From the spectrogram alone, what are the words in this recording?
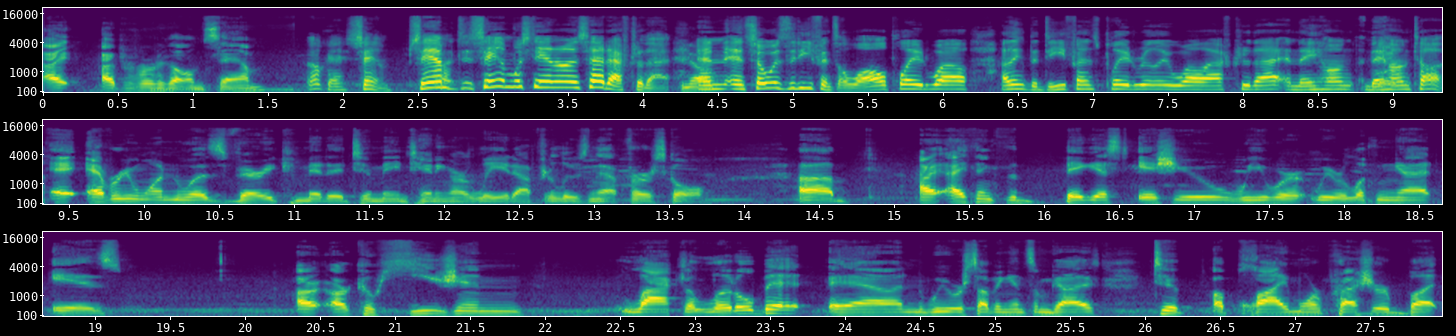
I, I prefer to call him Sam. Okay, Sam. Sam. Sam was standing on his head after that, No. and and so was the defense. Alal played well. I think the defense played really well after that, and they hung they hung tough. Everyone was very committed to maintaining our lead after losing that first goal. Um, I, I think the biggest issue we were we were looking at is our, our cohesion lacked a little bit, and we were subbing in some guys to apply more pressure, but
